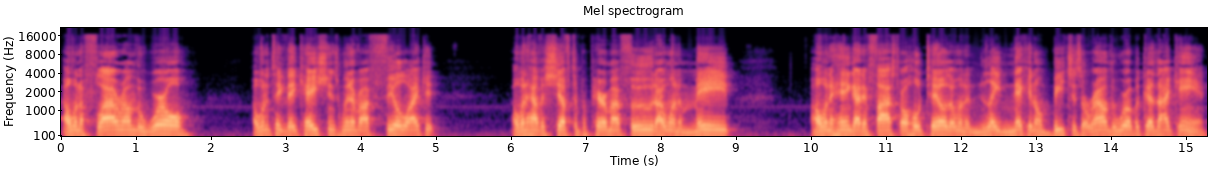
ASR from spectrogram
I want to fly around the world. I want to take vacations whenever I feel like it. I want to have a chef to prepare my food. I want a maid. I want to hang out in five star hotels. I want to lay naked on beaches around the world because I can.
